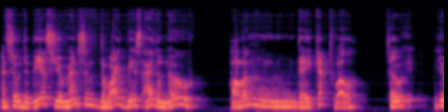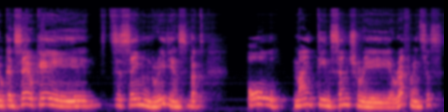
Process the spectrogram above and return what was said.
And so the beers you mentioned, the white beers, I don't know how long they kept well. So you can say, okay, it's the same ingredients, but all 19th century references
